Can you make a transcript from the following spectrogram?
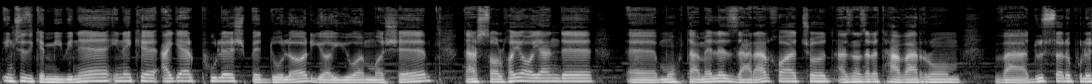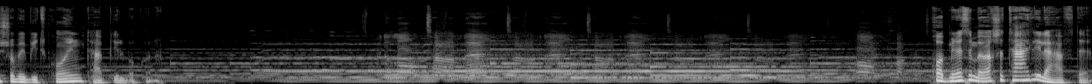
این چیزی که می‌بینه اینه که اگر پولش به دلار یا یوان باشه در سالهای آینده محتمل ضرر خواهد شد. از نظر تورم و دوست داره پولش رو به بیت کوین تبدیل بکنه. خب می‌رسیم به بخش تحلیل هفته.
